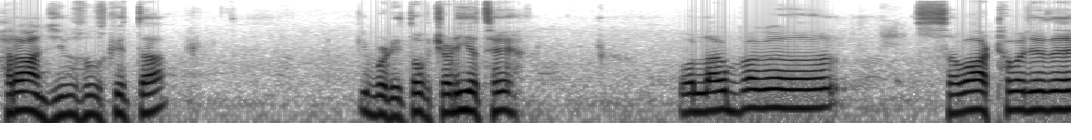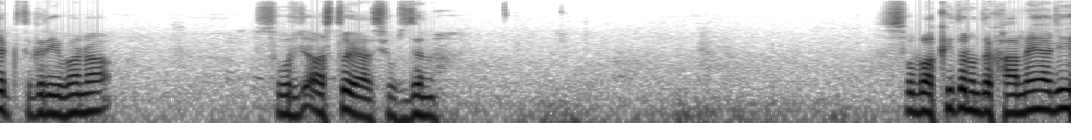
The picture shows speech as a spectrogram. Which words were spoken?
ਹੈਰਾਨ ਜੀ ਮਹਿਸੂਸ ਕੀਤਾ ਕਿ ਬੜੀ ਧੁੱਪ ਚੜ੍ਹੀ ਇੱਥੇ। ਉਹ ਲਗਭਗ ਸਵਾ ਅੱਠ ਵਜੇ ਦੇ ਤਕਰੀਬਨ ਸੂਰਜ ਅਸਤ ਹੋਇਆ ਸੀ ਉਸ ਦਿਨ। ਸੋ ਬਾਕੀ ਤੁਹਾਨੂੰ ਦਿਖਾਣੇ ਆ ਜੀ।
